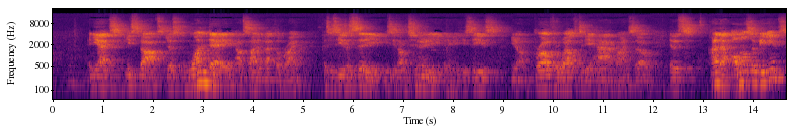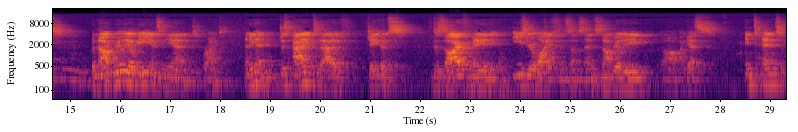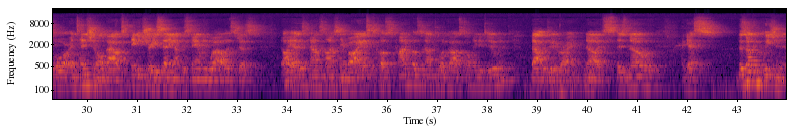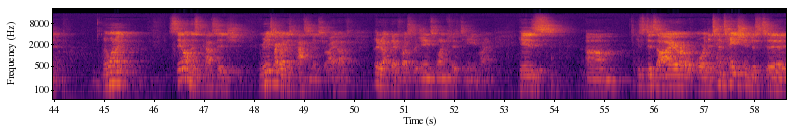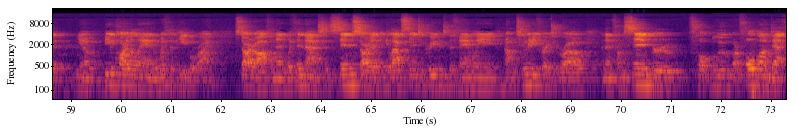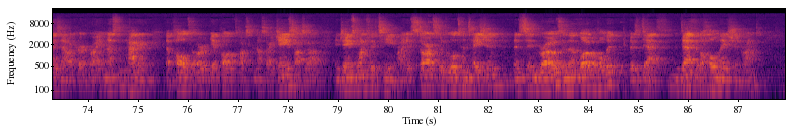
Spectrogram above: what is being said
And yet, he stops just one day outside of Bethel, right? Because he sees a city, he sees opportunity, maybe. He sees, you know, growth or wealth to be had, right? So it was kind of that almost obedience, but not really obedience in the end, right? And again, just adding to that of Jacob's desire for maybe an easier life in some sense, not really, uh, I guess, intent or intentional about making sure he's setting up his family well. It's just, oh yeah, this town's nice nearby. I guess it's close, kind of close enough to what God's told me to do, and that will do, right? No, it's there's no, I guess, there's no completion in it. I want to sit on this passage and really talk about this passionate, right? I've put it up there for us for James 1.15, right? His, um, his desire or the temptation just to, you know, be a part of the land and with the people, right? Started off, and then within that, sin started. He allowed sin to creep into the family, an opportunity for it to grow, and then from sin grew full blue or full-blown death has now occurred, right? And that's the pattern that Paul or yeah, Paul talks. No, sorry, James talks about in James 1.15, right? It starts with a little temptation, then sin grows, and then lo and behold it, there's death. And death of a whole nation, right?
